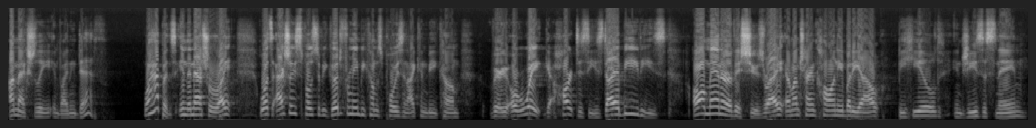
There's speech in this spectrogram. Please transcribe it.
I'm actually inviting death. What happens in the natural, right? What's actually supposed to be good for me becomes poison. I can become very overweight, get heart disease, diabetes, all manner of issues, right? I'm not trying to call anybody out. Be healed in Jesus' name.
